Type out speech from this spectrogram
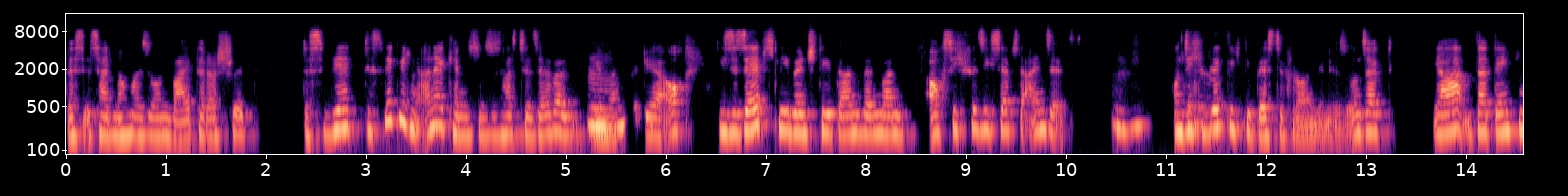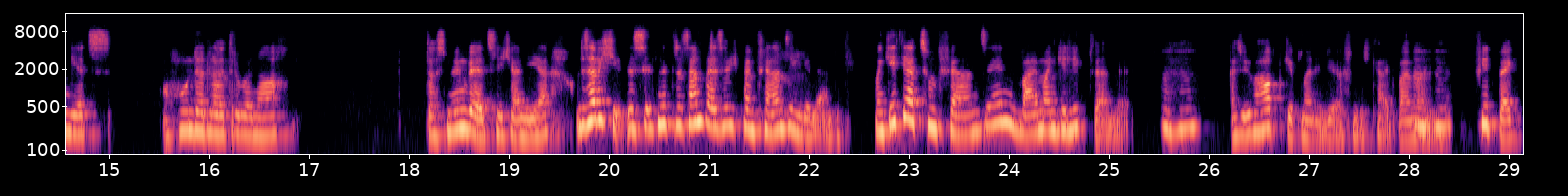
Das ist halt nochmal so ein weiterer Schritt. Das wirkt, das wirklichen Anerkennens, und das hast du ja selber mhm. gemacht, bei dir auch. Diese Selbstliebe entsteht dann, wenn man auch sich für sich selbst einsetzt mhm. und sich ja. wirklich die beste Freundin ist und sagt, ja, da denken jetzt 100 Leute drüber nach, das mögen wir jetzt nicht an ihr. Und das habe ich, das ist interessant, weil das habe ich beim Fernsehen gelernt. Man geht ja zum Fernsehen, weil man geliebt werden will. Mhm. Also überhaupt geht man in die Öffentlichkeit, weil man mhm. Feedback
